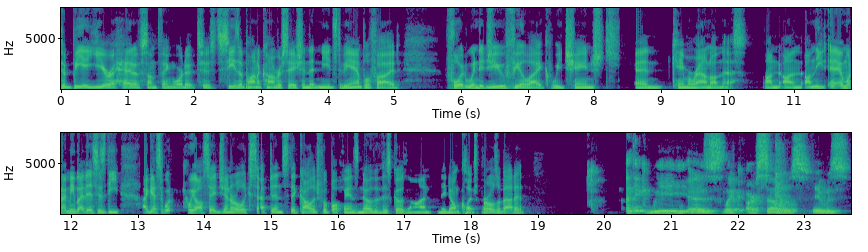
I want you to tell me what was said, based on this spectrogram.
to be a year ahead of something or to to seize upon a conversation that needs to be amplified. Floyd, when did you feel like we changed and came around on this? On on on the and what I mean by this is the I guess what can we all say general acceptance that college football fans know that this goes on and they don't clutch pearls about it? I think we as like ourselves, it was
